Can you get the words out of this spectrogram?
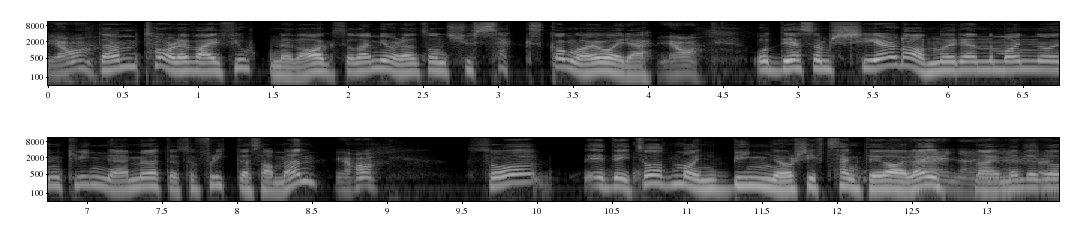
Ja. de tar det hver 14. dag. Så de gjør det en sånn 26 ganger i året. Ja. Og det som skjer da, når en mann og en kvinne møtes og flytter sammen, ja. så er det ikke sånn at mannen begynner å skifte sengetøy da, eller? Nei, nei, men jeg det, da,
